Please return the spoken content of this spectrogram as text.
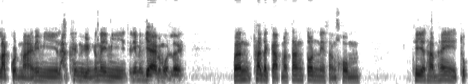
หลักกฎหมายไม่มีหลักอื่นก็ไม่มีทีนี้มันแย่ไปหมดเลย เพราะฉะนั้นถ้าจะกลับมาตั้งต้นในสังคม ที่จะทำให้ทุก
